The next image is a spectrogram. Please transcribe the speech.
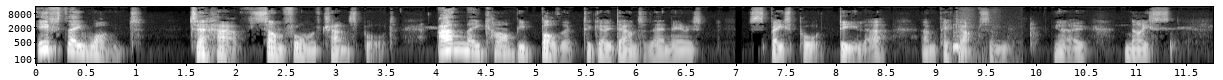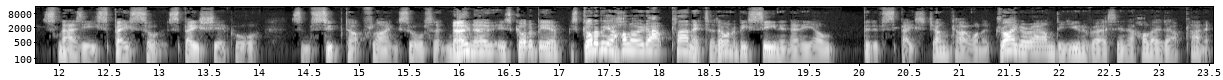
if they want to have some form of transport and they can't be bothered to go down to their nearest spaceport dealer and pick up some, you know, nice snazzy space spaceship or some souped up flying saucer. No, no, it's got to be a it's got to be a hollowed out planet. I don't want to be seen in any old bit of space junk. I want to drive around the universe in a hollowed out planet.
